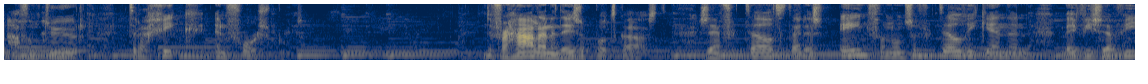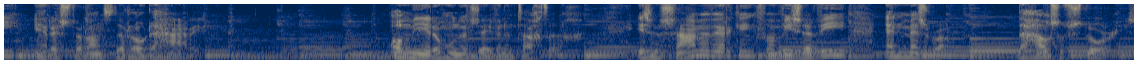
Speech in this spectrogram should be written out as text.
avontuur, tragiek en voorspoed. De verhalen in deze podcast zijn verteld tijdens één van onze vertelweekenden bij Vis-à-vis in restaurant De Rode Haring. Almere 187 is een samenwerking van Vis-à-vis en Mesrap, The House of Stories.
